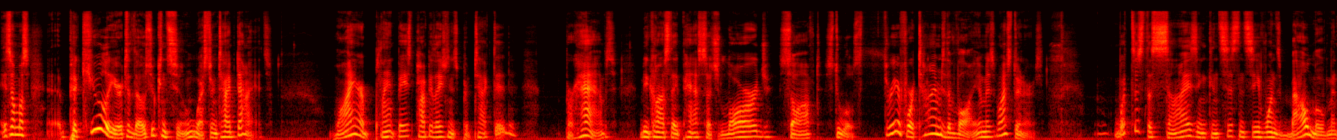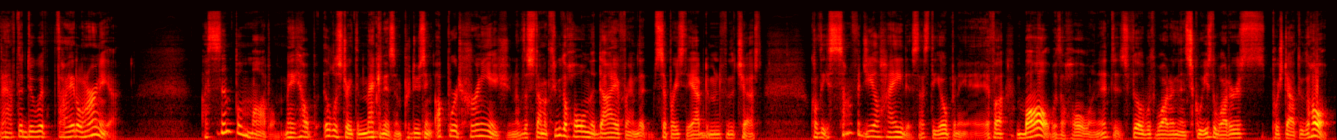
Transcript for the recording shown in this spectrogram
It's almost uh, peculiar to those who consume Western-type diets. Why are plant-based populations protected? Perhaps because they pass such large, soft stools, three or four times the volume as Westerners. What does the size and consistency of one's bowel movement have to do with hiatal hernia? A simple model may help illustrate the mechanism producing upward herniation of the stomach through the hole in the diaphragm that separates the abdomen from the chest, called the esophageal hiatus. That's the opening. If a ball with a hole in it is filled with water and then squeezed, the water is pushed out through the hole.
